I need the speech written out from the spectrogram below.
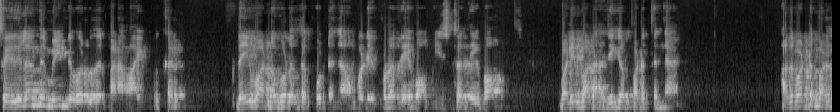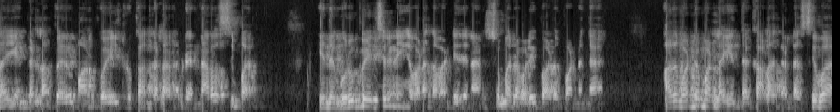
ஸோ இதுல இருந்து மீண்டு வருவதற்கான வாய்ப்புகள் தெய்வ அனுகூலத்தை கூட்டுங்க உங்களுடைய குலதெய்வம் இஷ்ட தெய்வம் வழிபாடு அதிகப்படுத்துங்க. அது மட்டுமல்ல எங்கெல்லாம் பெருமாள் கோயில் இருக்கோ அங்கெல்லாம் நம்முடைய நரசிம்மர் இந்த குரு பேச்சில் நீங்க வணங்க வேண்டியது நரசிம்மரை வழிபாடு பண்ணுங்க. அது மட்டுமல்ல இந்த காலங்களில் சிவ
